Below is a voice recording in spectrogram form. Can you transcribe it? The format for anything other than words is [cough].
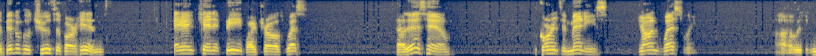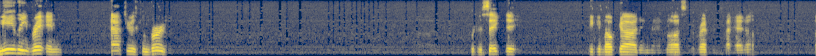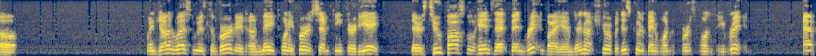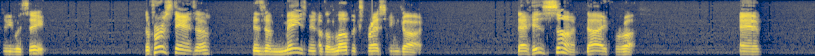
The Biblical Truth of Our Hymns and Can It Be by Charles Wesley. Now this hymn, according to many, John Wesley, uh, was immediately written after his conversion. Uh, for the sake that thinking about God and I lost the reference I had up. Uh, when John Wesley was converted on May 21st, 1738, there's two possible hymns that have been written by him. They're not sure, but this could have been one of the first ones he written after he was saved. The first stanza is an amazement of the love expressed in God. That his son died for us. And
